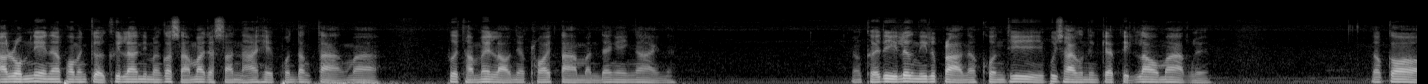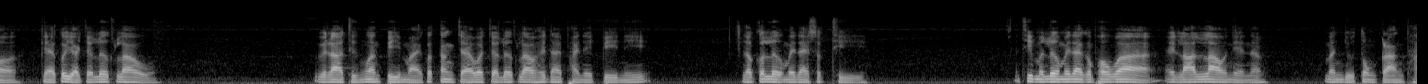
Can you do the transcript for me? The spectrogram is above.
อารมณ์เนี่ยนะพอมันเกิดขึ้นแล้วนี่มันก็สามารถจะสรรหาเหตุผลต่าง ๆ มา เพื่อทำให้เราเนี่ยคล้อยตามมันได้ง่าย ๆ นะเเคยดีเรื่องนี้หรือเปล่านะคนที่ผู้ชายคนหนึ่งแกติดเหล้ามากเลย แล้วก็แกก็อยากจะเลิกเหล้าเวลาถึงวันปีใหม่ก็ตั้งใจว่าจะเลิกเหล้าให้ได้ภายในปีนี้ แล้วก็เลิกไม่ได้สักที ที่มันเลิกไม่ได้ก็เพราะว่าไอ้ร้านเหล้าเนี่ยนะมันอยู่ตรงกลางท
